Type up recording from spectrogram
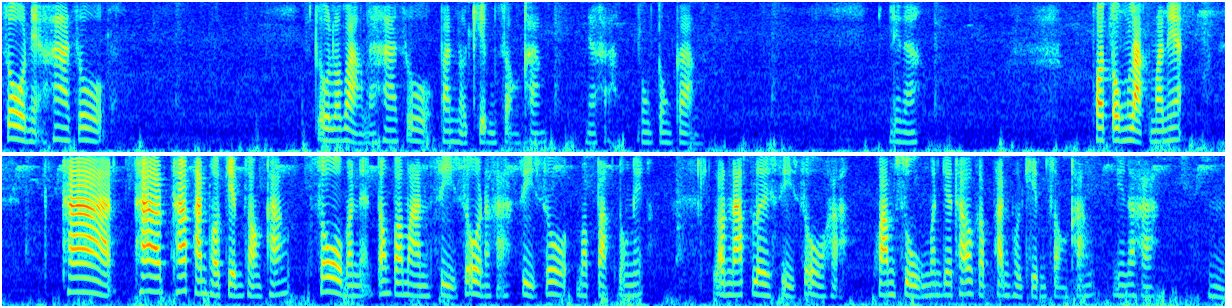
โซ่เนี่ยห้าโซ่โซ่ระหว่างนะห้าโซ่ พันหัวเข็มสองครั้งเนี่ยค่ะ ลงตรงกลางนี่นะ พอตรงหลักมาเนี่ย ถ้าถ้าถ้าพันหัวเข็มสองครั้ง โซ่มันเนี่ยต้องประมาณสี่โซ่นะคะสี่โซ่มาปักตรงนี้ เรานับเลยสี่โซ่ค่ะ ความสูงมันจะเท่ากับพันหัวเข็มสองครั้งนี่นะคะ อืม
